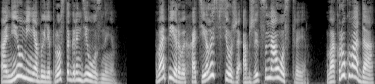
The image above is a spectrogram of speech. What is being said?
Они у меня были просто грандиозные. Во-первых, хотелось все же обжиться на острове. Вокруг вода,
